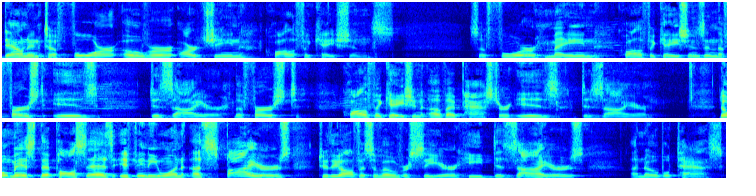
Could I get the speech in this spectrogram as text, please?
down into four overarching qualifications. So, four main qualifications. And the first is desire. The first qualification of a pastor is desire. Don't miss that Paul says if anyone aspires to the office of overseer, he desires a noble task.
